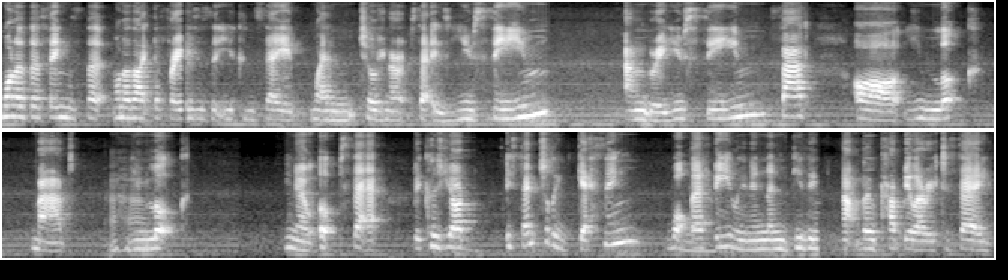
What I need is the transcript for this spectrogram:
one of the things that one of like the phrases that you can say when children are upset is "you seem angry," "you seem sad," or "you look mad," uh-huh. "you look, you know, upset," because you're essentially guessing what they're feeling and then giving that vocabulary to say,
